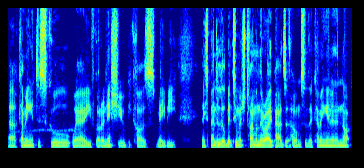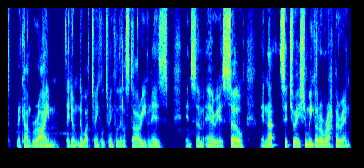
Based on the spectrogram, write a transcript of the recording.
Uh, coming into school where you've got an issue because maybe they spend a little bit too much time on their iPads at home, so they're coming in and they're not, they can't rhyme. They don't know what Twinkle Twinkle Little Star even is in some areas. So in that situation, we got a rapper in,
